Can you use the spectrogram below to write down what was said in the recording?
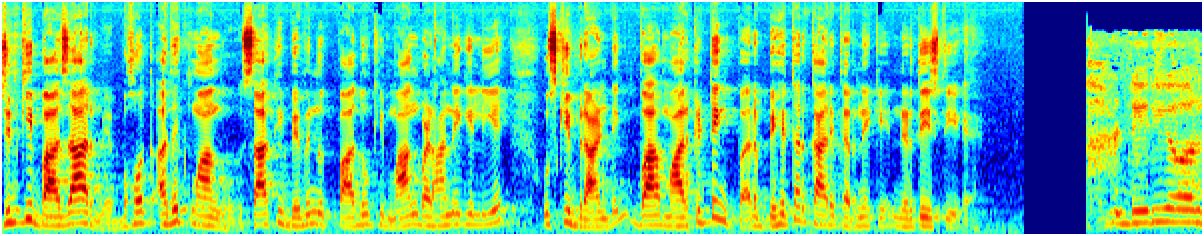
जिनकी बाज़ार में बहुत अधिक मांग हो, साथ ही विभिन्न उत्पादों की मांग बढ़ाने के लिए उसकी ब्रांडिंग व मार्केटिंग पर बेहतर कार्य करने के निर्देश दिए गए डेयरी और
